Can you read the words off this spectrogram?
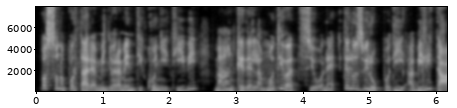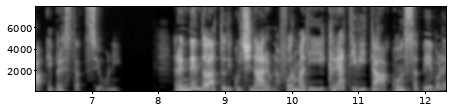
possono portare a miglioramenti cognitivi, ma anche della motivazione e dello sviluppo di abilità e prestazioni. Rendendo l'atto di cucinare una forma di creatività consapevole,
